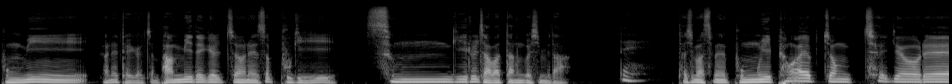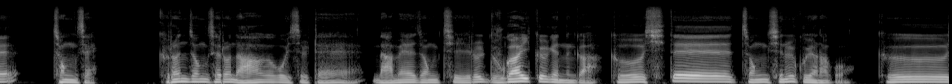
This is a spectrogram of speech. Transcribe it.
북미 간의 대결전, 반미 대결전에서 북이 승기를 잡았다는 것입니다. 네. 다시 말씀하면 북미 평화협정 체결의 정세 그런 정세로 나아가고 있을 때 남의 정치를 누가 이끌겠는가 그 시대 정신을 구현하고 그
